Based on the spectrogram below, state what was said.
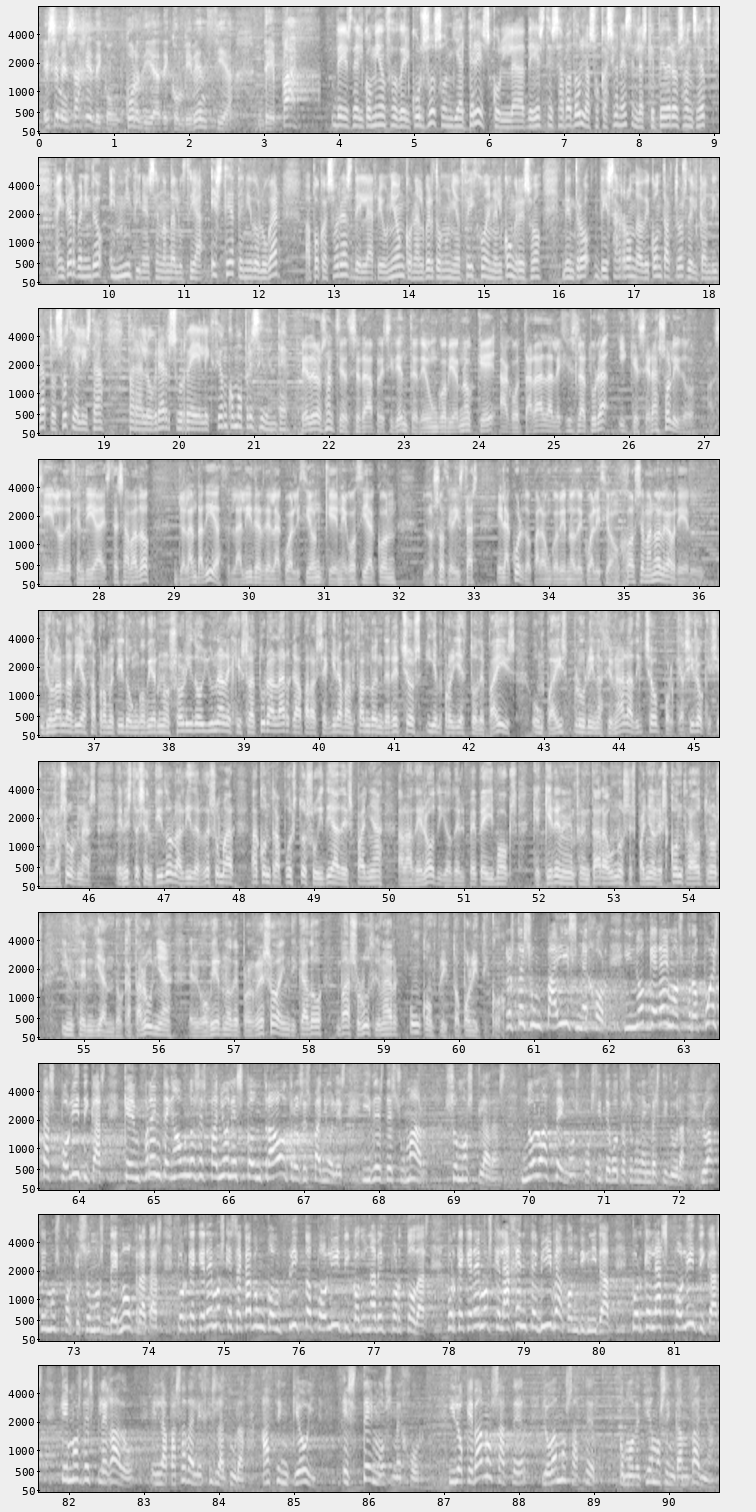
ese mensaje de concordia, de convivencia, de paz, Desde el comienzo del curso son ya tres con la de este sábado las ocasiones en las que Pedro Sánchez ha intervenido en mítines en Andalucía. Este ha tenido lugar a pocas horas de la reunión con Alberto Núñez Feijo en el Congreso dentro de esa ronda de contactos del candidato socialista para lograr su reelección como presidente. Pedro Sánchez será presidente de un gobierno que agotará la legislatura y que será sólido. Así lo defendía este sábado Yolanda Díaz, la líder de la coalición que negocia con los socialistas el acuerdo para un gobierno de coalición. José Manuel Gabriel. Yolanda Díaz ha prometido un gobierno sólido y una legislatura larga para seguir avanzando en derechos y en proyecto de país. Un país plurinacional, ha dicho, porque así lo quisieron las urnas. En este sentido, la líder de Sumar ha contrapuesto su idea de España a la del odio del PP y Vox, que quieren enfrentar a unos españoles contra otros incendiando Cataluña. El gobierno de Progreso ha indicado va a solucionar un conflicto político. Este es un país mejor y no queremos propuestas políticas que enfrenten a unos españoles contra otros españoles. Y desde Sumar somos claras. No lo hacemos por siete votos en una investidura, lo hacemos porque somos demócratas, porque queremos que se acabe un conflicto político de una vez por todas, porque queremos que la gente viva con dignidad, porque las políticas que hemos desplegado en la pasada legislatura hacen que hoy estemos mejor. Y lo que vamos a hacer, lo vamos a hacer, como decíamos en campaña,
